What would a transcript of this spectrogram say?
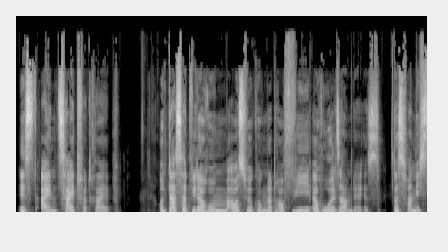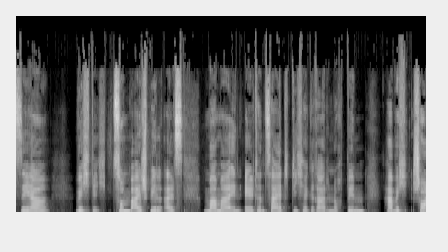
ist ein Zeitvertreib? Und das hat wiederum Auswirkungen darauf, wie erholsam der ist. Das fand ich sehr wichtig. Zum Beispiel als Mama in Elternzeit, die ich ja gerade noch bin, habe ich schon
